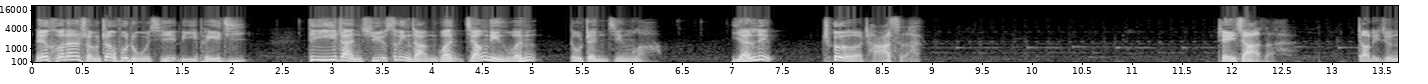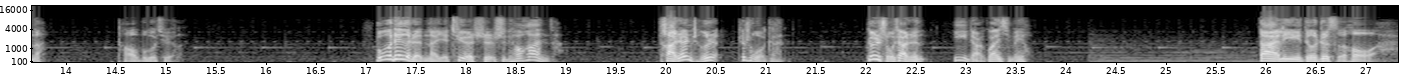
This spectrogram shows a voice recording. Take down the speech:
连河南省政府主席李培基、第一战区司令长官蒋鼎文都震惊了。严令彻查此案。这下子，赵立军呢，逃不过去了。不过这个人呢，也确实是条汉子，坦然承认这是我干的，跟手下人一点关系没有。戴笠得知此后啊，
